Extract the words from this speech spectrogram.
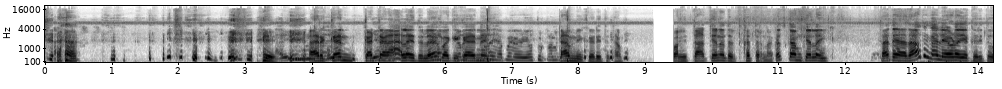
अरे कन कटाळा आलाय तुला बाकी काय नाही. थांब मी कडीत थांब. तात्यानं तर खतरनाकच काम केलंय. तात्या जाऊ दे काय एवढा हे करीतो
